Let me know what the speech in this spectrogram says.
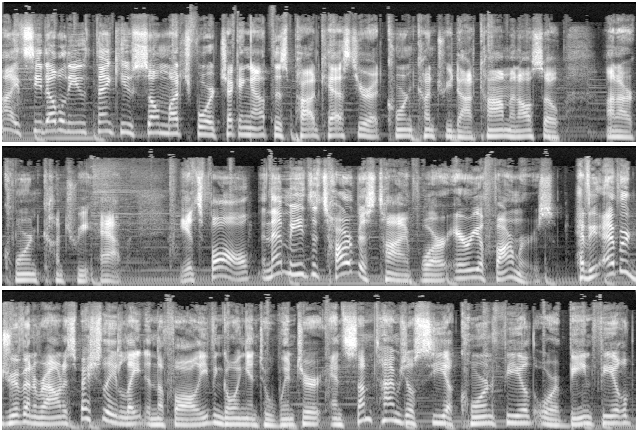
Hi, it's CW. Thank you so much for checking out this podcast here at corncountry.com and also on our Corn Country app. It's fall, and that means it's harvest time for our area farmers. Have you ever driven around, especially late in the fall, even going into winter, and sometimes you'll see a cornfield or a bean field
